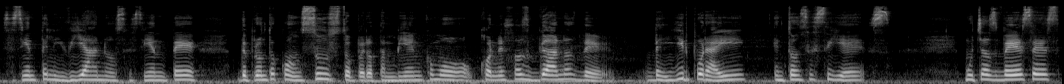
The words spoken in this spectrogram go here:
se siente liviano, se siente de pronto con susto, pero también como con esas ganas de, de ir por ahí, entonces sí es. Muchas veces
